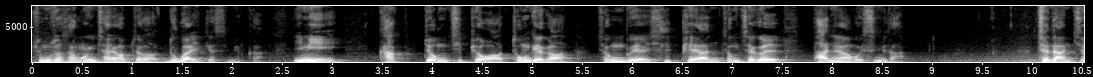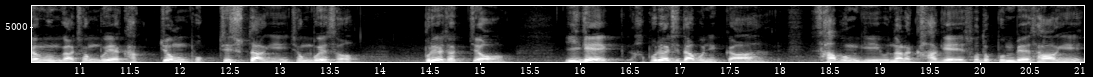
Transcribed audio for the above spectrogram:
중소상공인 자영업자가 누가 있겠습니까? 이미 각종 지표와 통계가 정부의 실패한 정책을 반영하고 있습니다. 재난 지원금과 정부의 각종 복지 수당이 정부에서 뿌려졌죠. 이게 뿌려지다 보니까 4분기 우리나라 가계 소득 분배 상황이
